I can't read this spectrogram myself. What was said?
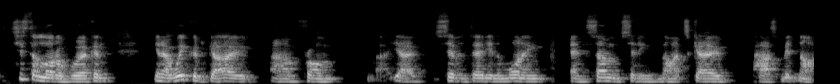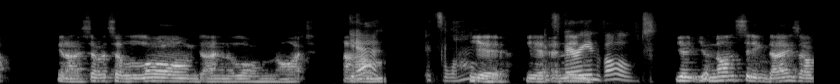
it's just a lot of work. And you know, we could go um, from you know seven thirty in the morning, and some sitting nights go past midnight. You know, so it's a long day and a long night. Yeah. Um, It's long. yeah, yeah. It's and very involved. your, your non-sitting days, I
